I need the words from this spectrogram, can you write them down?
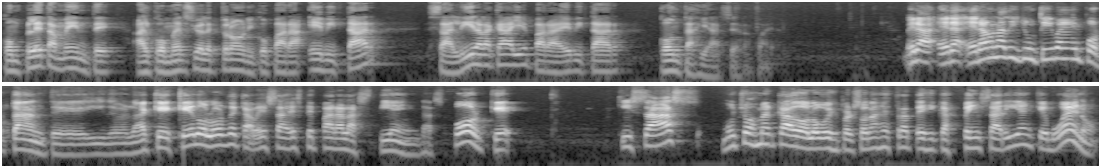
Completamente al comercio electrónico para evitar salir a la calle, para evitar contagiarse, Rafael. Mira, era, era una disyuntiva importante y de verdad que qué dolor de cabeza este para las tiendas, porque quizás muchos mercadólogos y personas estratégicas pensarían que, bueno,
